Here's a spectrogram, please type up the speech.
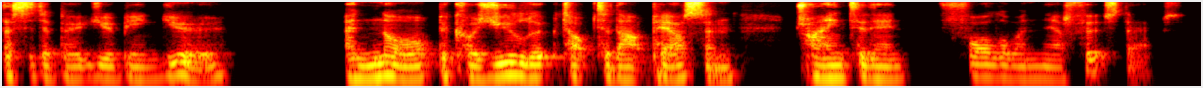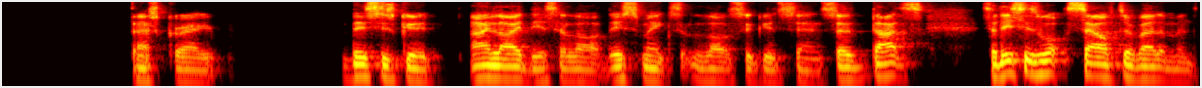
this is about you being you and not because you looked up to that person trying to then follow in their footsteps. That's great. This is good. I like this a lot. This makes lots of good sense. So that's so this is what self-development.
